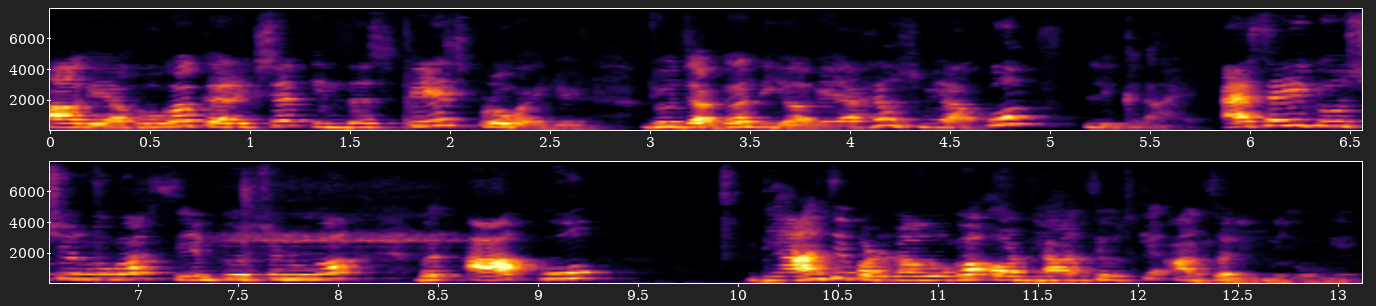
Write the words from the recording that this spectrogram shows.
आ गया होगा correction in the space provided जो जगह दिया गया है उसमें आपको लिखना है। ऐसा ही क्वेश्चन होगा सेम क्वेश्चन होगा बस आपको ध्यान से पढ़ना होगा और ध्यान से उसके आंसर लिखने होंगे।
